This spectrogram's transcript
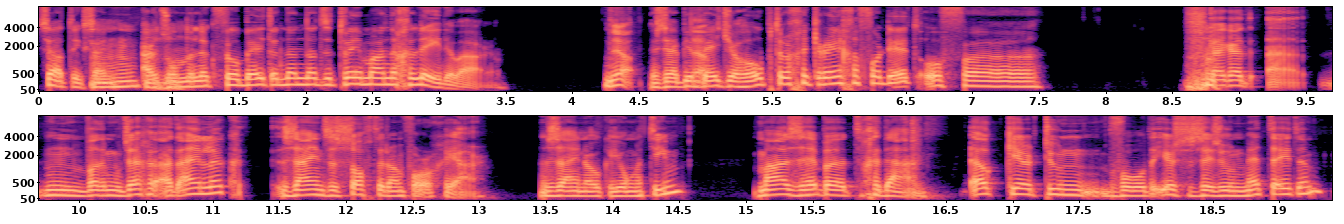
Celtics zijn Mhm. uitzonderlijk veel beter dan dat ze twee maanden geleden waren. Ja, Dus heb je een beetje hoop teruggekregen voor dit? Of eh, kijk, uit, eh, mm, wat ik moet zeggen, uiteindelijk zijn ze softer dan vorig jaar. Ze zijn ook een jonge team, maar ze hebben het gedaan. Elke keer toen, bijvoorbeeld het eerste seizoen met Tatum,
